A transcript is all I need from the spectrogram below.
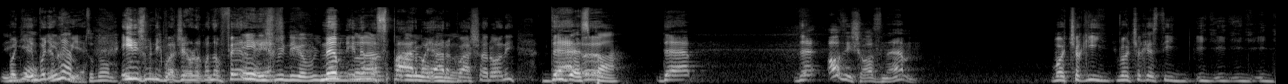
Vagy Igen, én vagyok én nem tudom. Én is mindig Pajero-nak mondom, félre Én is mindig amúgy nem, Én nem mondanám. a Spárba járok vásárolni, de, Ide ö, Spa. de, de az is az, nem? Vagy csak így, vagy csak ezt így, így, így, így, így.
